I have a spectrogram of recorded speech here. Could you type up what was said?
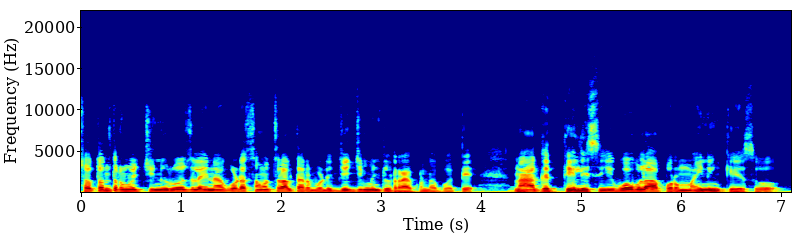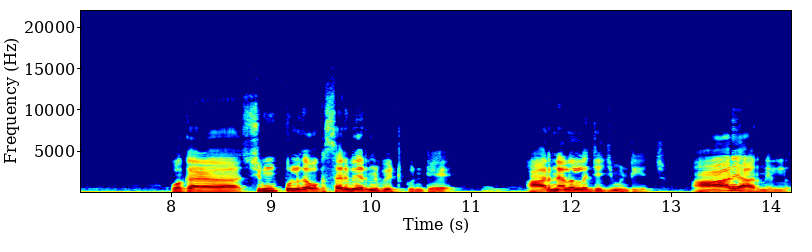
స్వతంత్రం వచ్చిన రోజులైనా కూడా సంవత్సరాల తరబడి జడ్జిమెంట్లు రాకుండా పోతే నాకు తెలిసి ఓబులాపురం మైనింగ్ కేసు ఒక సింపుల్గా ఒక సర్వేర్ని పెట్టుకుంటే ఆరు నెలల్లో జడ్జిమెంట్ ఇవ్వచ్చు ఆరే ఆరు నెలలు.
